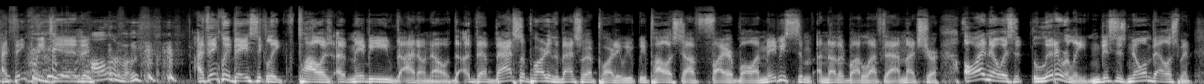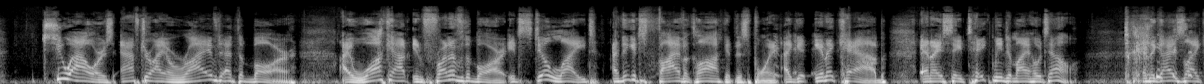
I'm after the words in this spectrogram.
I think we did. All of them. I think we basically polished. Uh, maybe I don't know the, the bachelor party and the bachelorette party. We, we polished off fireball and maybe some another bottle after that. I'm not sure. All I know is that literally, this is no embellishment. Two hours after I arrived at the bar, I walk out in front of the bar. It's still light. I think it's five o'clock at this point. I get in a cab and I say, "Take me to my hotel." And the guy's like,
